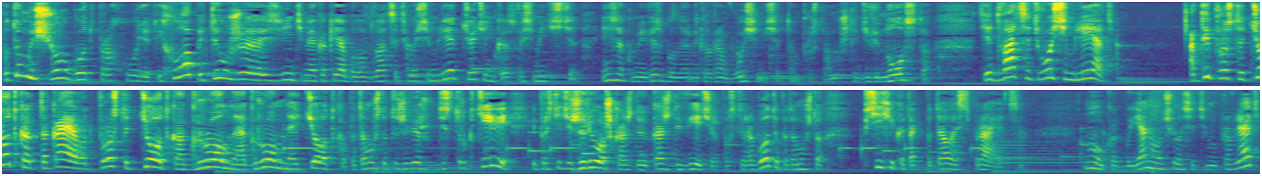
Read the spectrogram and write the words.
Потом еще год проходит, и хлоп, и ты уже, извините меня, как я была в 28 лет, тетенька с 80, я не знаю, какой у меня вес был, наверное, килограмм 80, там просто, а может и 90. Тебе 28 лет, А ты просто тетка такая вот, просто тетка, огромная, огромная тетка, потому что ты живешь в деструктиве и, простите, жрешь каждый, каждый вечер после работы, потому что психика так пыталась справиться. Ну, как бы я научилась этим управлять.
